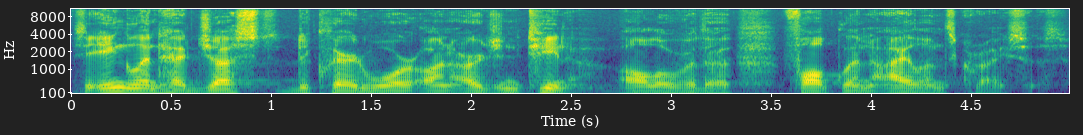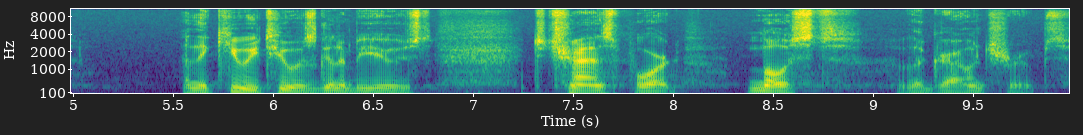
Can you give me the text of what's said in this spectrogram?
See, England had just declared war on Argentina all over the Falkland Islands crisis. And the QE 2 was going to be used to transport most of the ground troops.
